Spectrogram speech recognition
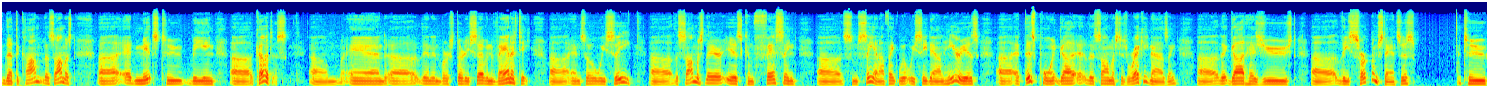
that the, com- the psalmist uh, admits to being uh, covetous. Um, and uh, then in verse 37, vanity. Uh, and so we see uh, the psalmist there is confessing uh, some sin. I think what we see down here is at this point, God, the psalmist is recognizing uh, that God has used uh, these circumstances to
